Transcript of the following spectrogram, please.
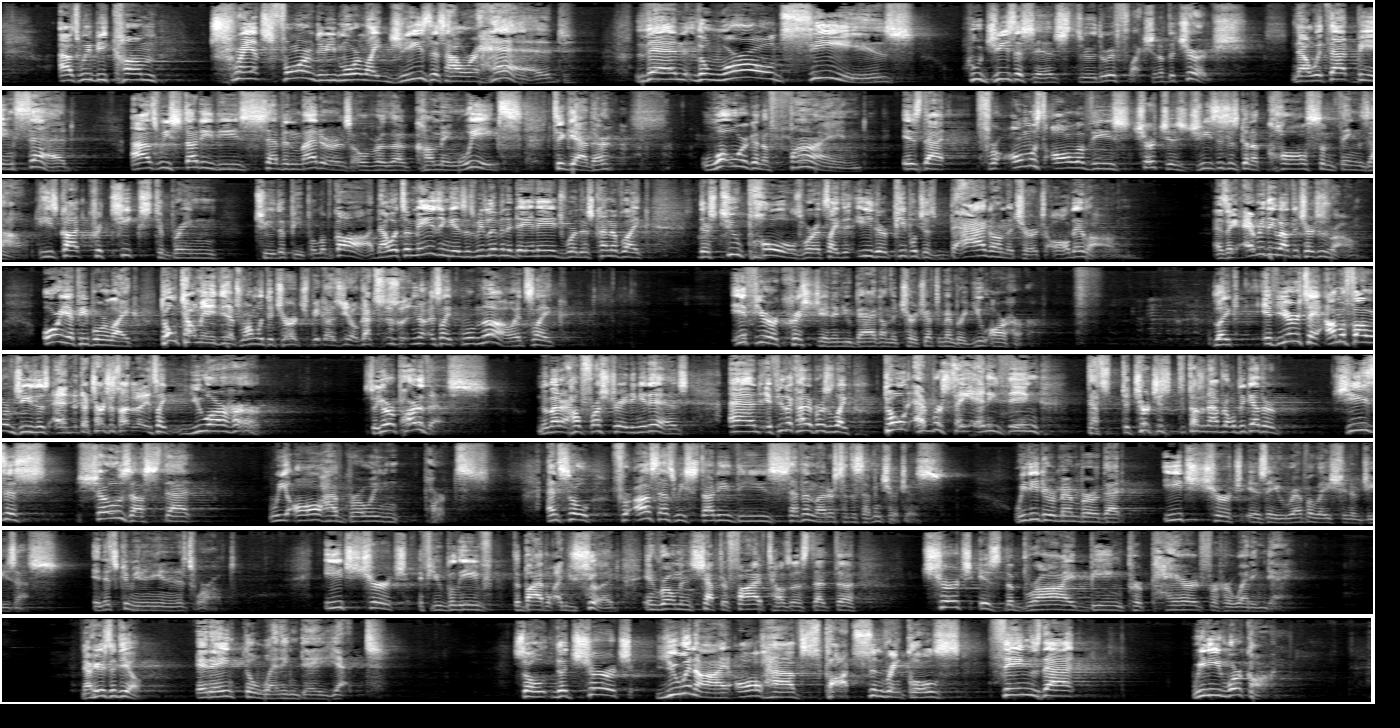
as we become transformed to be more like Jesus, our head, then the world sees who Jesus is through the reflection of the church. Now, with that being said, as we study these seven letters over the coming weeks together, what we're going to find is that for almost all of these churches, Jesus is going to call some things out. He's got critiques to bring to the people of God. Now, what's amazing is, is we live in a day and age where there's kind of like, there's two poles where it's like either people just bag on the church all day long, and it's like everything about the church is wrong, or you have people who are like, don't tell me anything that's wrong with the church because, you know, that's just, no. it's like, well, no, it's like, if you're a Christian and you bag on the church, you have to remember you are her. Like, if you're saying, I'm a follower of Jesus and the church is, it's like, you are her. So you're a part of this, no matter how frustrating it is. And if you're the kind of person like, don't ever say anything that's the church is, doesn't have it all together, Jesus shows us that we all have growing parts. And so for us, as we study these seven letters to the seven churches, we need to remember that each church is a revelation of Jesus in its community and in its world. Each church, if you believe the Bible, and you should, in Romans chapter 5 tells us that the church is the bride being prepared for her wedding day. Now, here's the deal it ain't the wedding day yet. So, the church, you and I all have spots and wrinkles, things that we need work on.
